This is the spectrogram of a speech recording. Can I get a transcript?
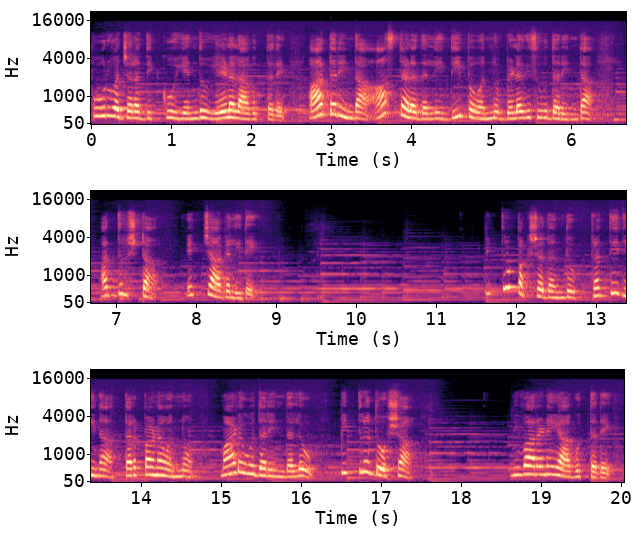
ಪೂರ್ವಜರ ದಿಕ್ಕು ಎಂದು ಹೇಳಲಾಗುತ್ತದೆ. ಆದ್ದರಿಂದ ಆ ಸ್ಥಳದಲ್ಲಿ ದೀಪವನ್ನು ಬೆಳಗಿಸುವುದರಿಂದ ಅದೃಷ್ಟ ಹೆಚ್ಚಾಗಲಿದೆ. ಪಿತೃಪಕ್ಷದಂದು ಪ್ರತಿದಿನ ತರ್ಪಣವನ್ನು ಮಾಡುವುದರಿಂದಲೂ ಪಿತೃದೋಷ ನಿವಾರಣೆಯಾಗುತ್ತದೆ.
